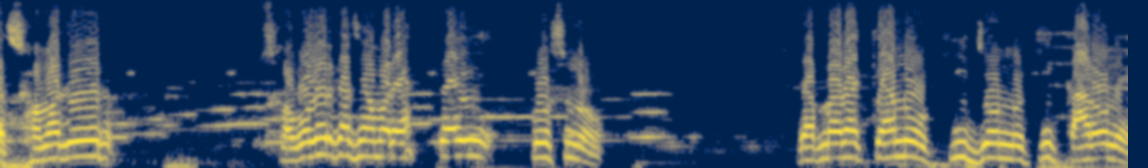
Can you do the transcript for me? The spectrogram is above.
আর সমাজের সকলের কাছে আমার একটাই প্রশ্ন যে আপনারা কেন, কি জন্য, কি কারণে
